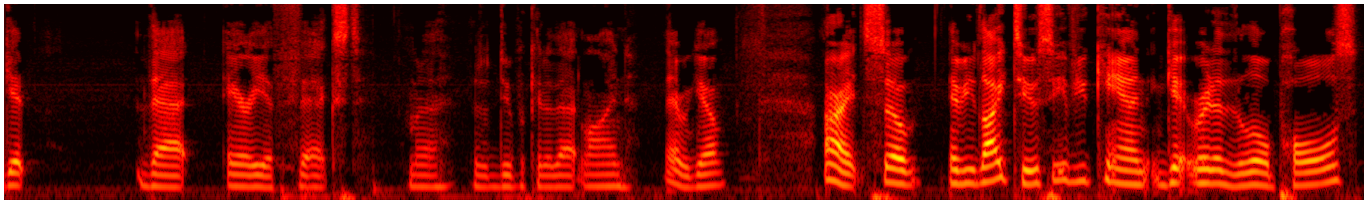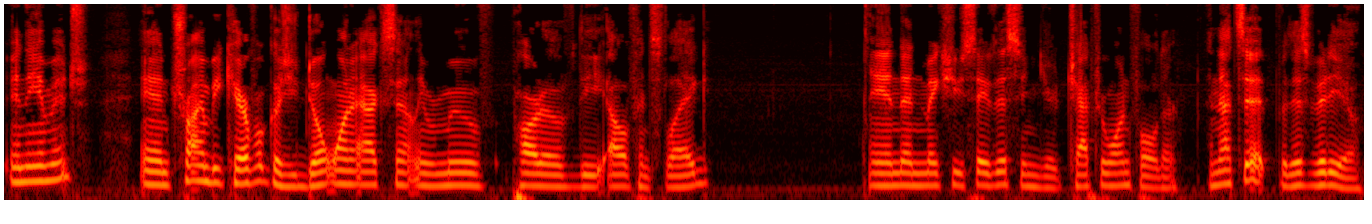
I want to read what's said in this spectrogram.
get that area fixed. I'm gonna there's a duplicate of that line. There we go. All right, so if you'd like to, see if you can get rid of the little poles in the image and try and be careful because you don't want to accidentally remove part of the elephant's leg. And then make sure you save this in your chapter 1 folder. And that's it for this video.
